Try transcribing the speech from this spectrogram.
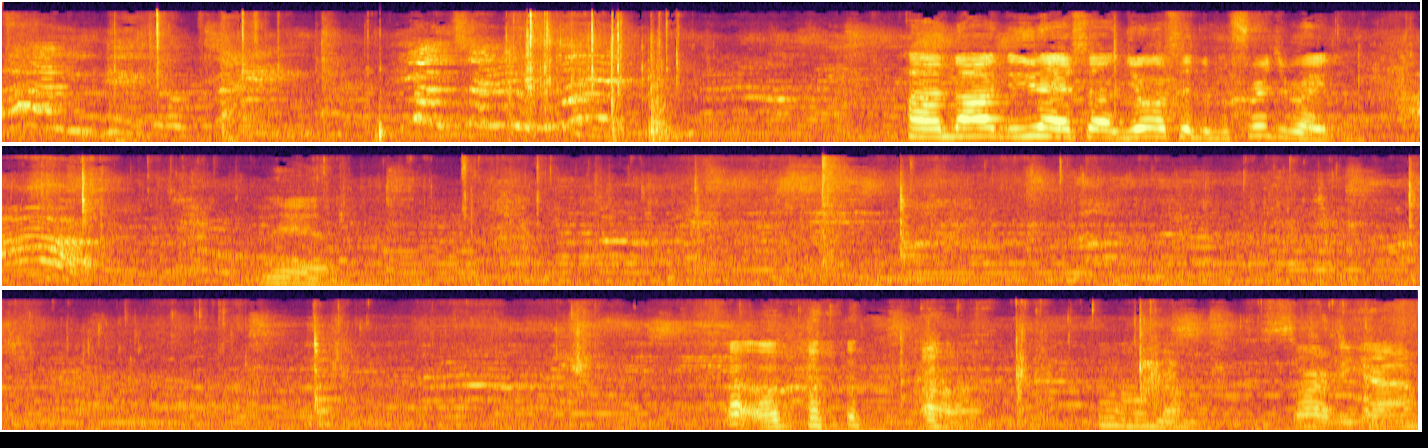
How you did your thing? You gotta say this right. Uh, no, you had some yours in the refrigerator. Ah, Yeah. Uh-oh. oh. oh, no. Sorry, y'all.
